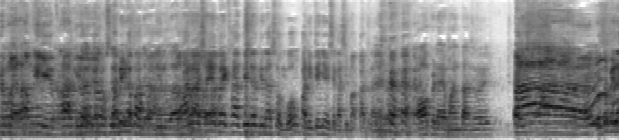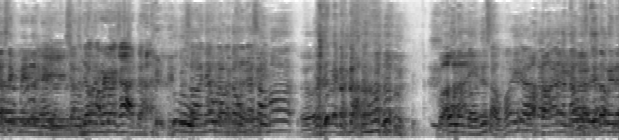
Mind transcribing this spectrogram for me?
Udah mulai rame ya, perang Enggak, ya. enggak, Tapi nggak apa-apa. Di luar. Karena saya baik hati dan tidak sombong, panitianya yang saya kasih makan. Oh, beda yang mantan we. Ah. itu beda segmen nanti. Eh, Beda jangan segmen. jangan nggak ada Soalnya ulang tahunnya sama. Jadi mereka gagal. Oh, ulang tahunnya sama ya. Bahaya. Nggak tahu Ya, saya kita pas beda.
